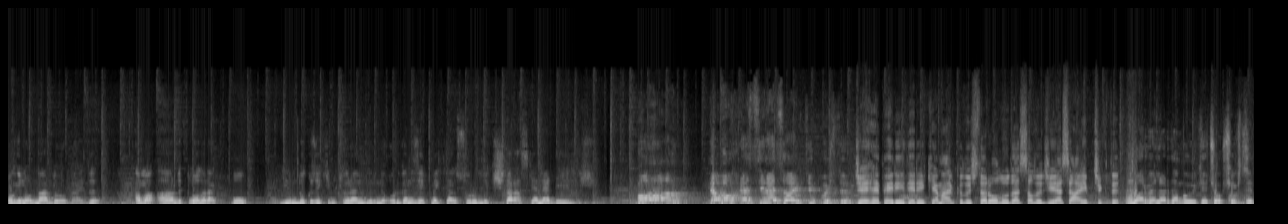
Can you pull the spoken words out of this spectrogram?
O gün onlar da oradaydı ama ağırlıklı olarak bu 29 Ekim törenlerini organize etmekten sorumlu kişiler askerler değildir. Bu halk demokrasisine sahip çıkmıştır. CHP lideri Kemal Kılıçdaroğlu da Salıcı'ya sahip çıktı. Darbelerden bu ülke çok çekti.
